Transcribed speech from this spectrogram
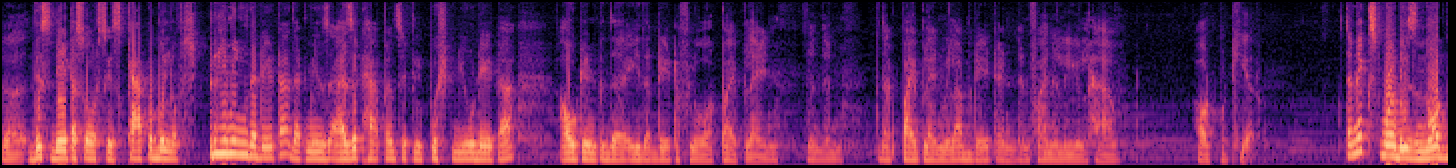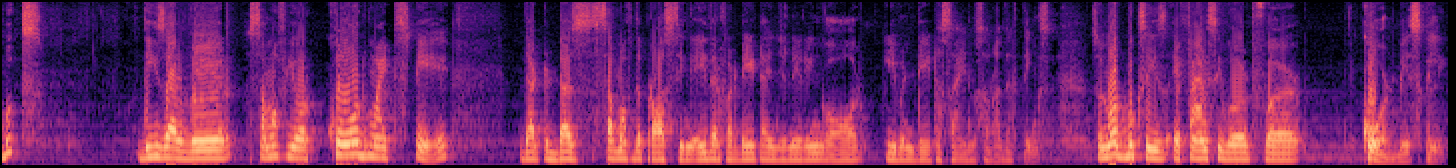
Uh, this data source is capable of streaming the data. That means as it happens, it will push new data out into the either data flow or pipeline and then that pipeline will update and then finally you'll have output here. The next word is notebooks. These are where some of your code might stay that does some of the processing either for data engineering or even data science or other things. So notebooks is a fancy word for code basically.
